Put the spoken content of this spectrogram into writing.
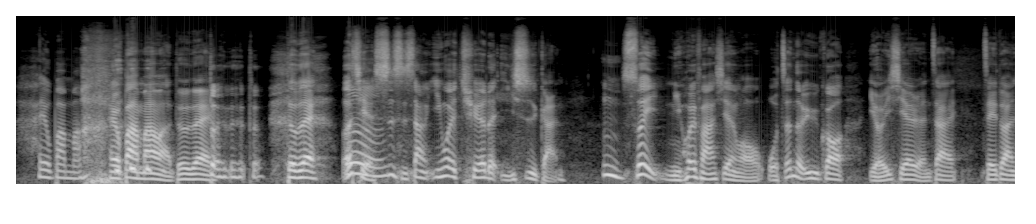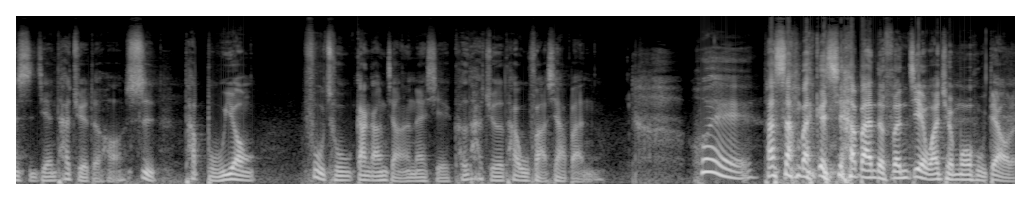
还有爸妈，还有爸妈嘛，对不对？对对对，对不对？而且事实上，因为缺了仪式感，嗯，所以你会发现哦，我真的遇过有一些人在这段时间，他觉得哈、哦，是他不用。付出刚刚讲的那些，可是他觉得他无法下班，会，他上班跟下班的分界完全模糊掉了。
